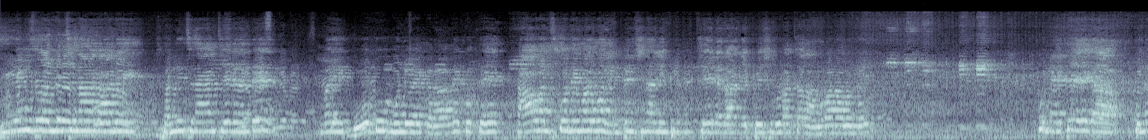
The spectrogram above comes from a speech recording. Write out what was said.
సీఎం స్పందించినా కానీ స్పందించినా కానీ చేయలేదంటే మరి బోటు ముందు వైఖరా లేకపోతే కావాల్సుకొని మరి వాళ్ళు ఇంటెన్షనల్ ఇంప్లిమెంట్ చేయలేదా అని చెప్పేసి కూడా చాలా అనుమానాలు ఉన్నాయి. కొన్ని అయితే ఇక కొన్ని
